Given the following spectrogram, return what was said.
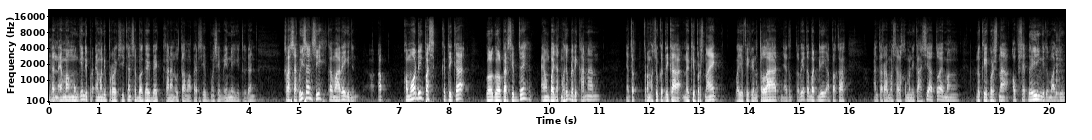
dan emang mungkin diper- emang diproyeksikan sebagai back kanan utama Persib musim ini gitu dan kerasa pisan sih kemarin gitu Ap- komodi pas ketika gol-gol Persib teh emang banyak masuk dari kanan ya ter- termasuk ketika no keepers naik Bayu Fikrina telat nyata tapi itu deui apakah antara masalah komunikasi atau emang no keepers na offset deui gitu maju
